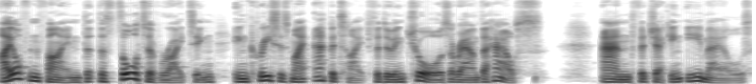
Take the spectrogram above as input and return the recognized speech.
I often find that the thought of writing increases my appetite for doing chores around the house, and for checking emails,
